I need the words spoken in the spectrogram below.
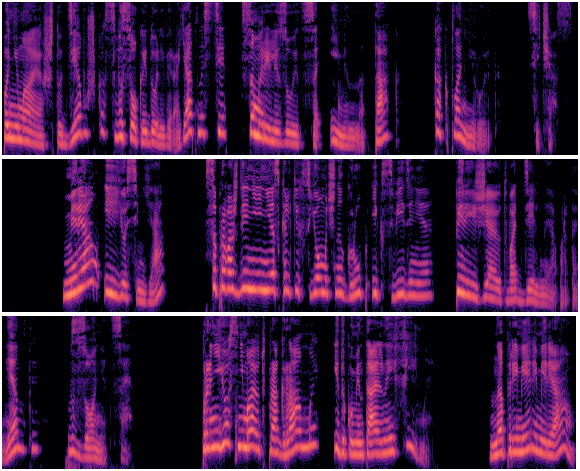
понимая, что девушка с высокой долей вероятности самореализуется именно так, как планирует сейчас. Мириам и ее семья в сопровождении нескольких съемочных групп X-видения переезжают в отдельные апартаменты в зоне С. Про нее снимают программы и документальные фильмы. На примере Мириам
